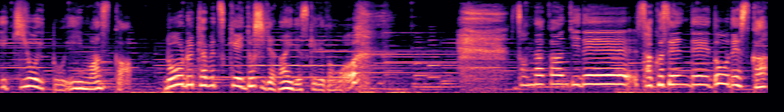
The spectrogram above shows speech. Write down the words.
勢いと言いますか、ロールキャベツ系女子じゃないですけれども そんな感じで、作戦でどうですか？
